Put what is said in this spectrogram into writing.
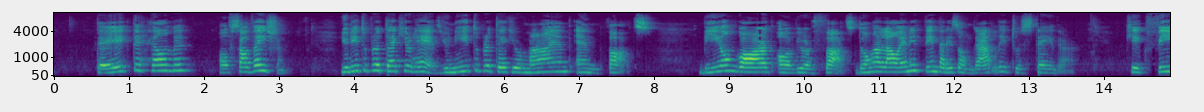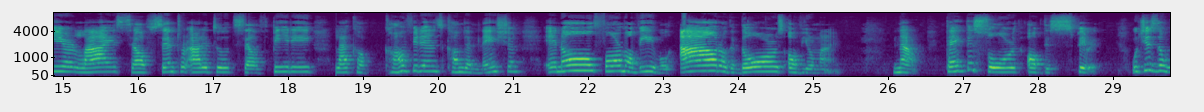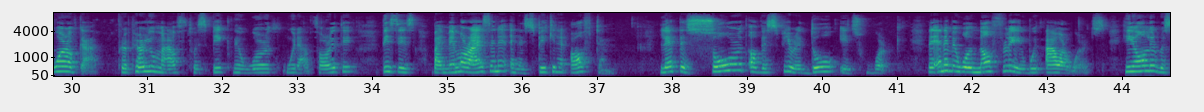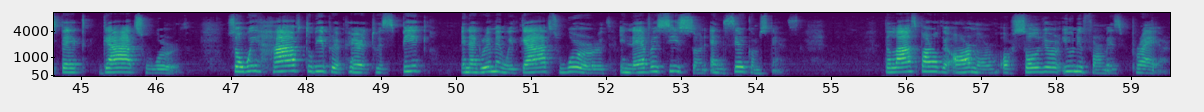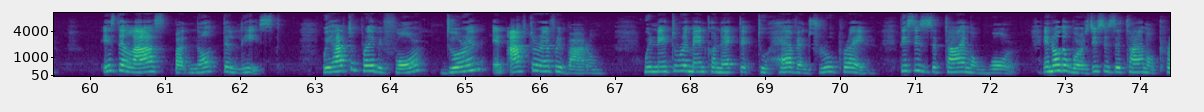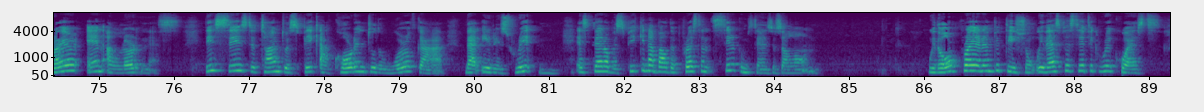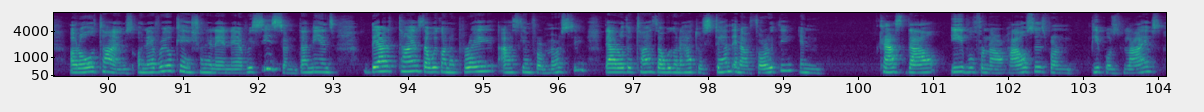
Take the helmet of salvation. You need to protect your head. You need to protect your mind and thoughts. Be on guard of your thoughts. Don't allow anything that is ungodly to stay there. Kick fear, lies, self centered attitude, self pity, lack of confidence, condemnation, and all form of evil out of the doors of your mind. Now, take the sword of the Spirit, which is the Word of God. Prepare your mouth to speak the Word with authority. This is by memorizing it and speaking it often. Let the sword of the Spirit do its work. The enemy will not flee with our words. He only respects God's word. So we have to be prepared to speak in agreement with God's word in every season and circumstance. The last part of the armor or soldier uniform is prayer. It's the last but not the least. We have to pray before, during, and after every battle. We need to remain connected to heaven through prayer. This is the time of war. In other words, this is the time of prayer and alertness. This is the time to speak according to the Word of God that it is written, instead of speaking about the present circumstances alone with all prayer and petition, with specific requests at all times, on every occasion, and in every season. That means there are times that we're going to pray asking for mercy. There are other times that we're going to have to stand in authority and cast down evil from our houses, from people's lives.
